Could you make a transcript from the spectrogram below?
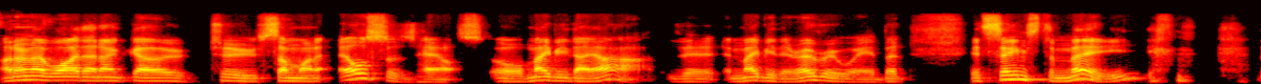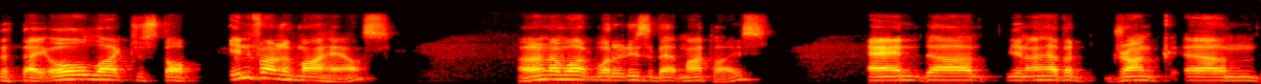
I don't know why they don't go to someone else's house, or maybe they are. They're, maybe they're everywhere, but it seems to me that they all like to stop in front of my house. I don't know what, what it is about my place, and uh, you know have a drunk, um,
